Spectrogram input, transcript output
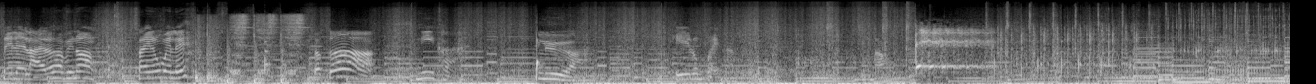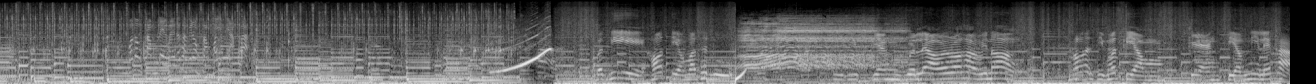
ใส่หลายๆแล้วค่ะพี่น้องใส่ลงไปเลย แล้วก็นี่ค่ะเกลือเทลงไปค่ะตำ บัดนี้เขาเตรียมวัสดุวัตถุดิบยังเบิดแล้วไม่รู้ค่ะพี่น้องเขาอาจสิมาเตรียมแกงเตรียมนี่เลยค่ะ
